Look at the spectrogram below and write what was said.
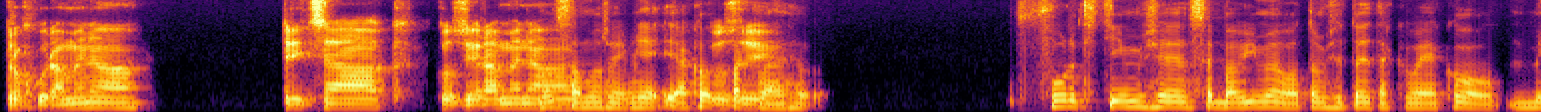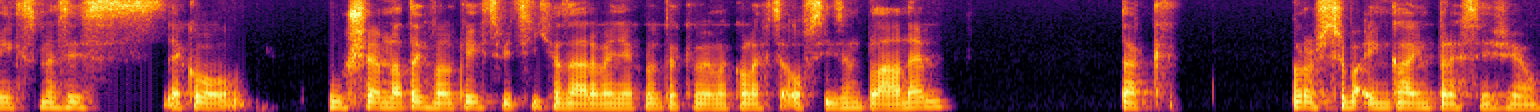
trochu ramena, tricák, kozy ramena. No samozřejmě, jako kozy. takhle. Furt tím, že se bavíme o tom, že to je takový jako mix mezi jako pušem na těch velkých cvicích a zároveň jako takovým jako lehce off-season plánem, tak proč třeba incline pressy, že jo?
